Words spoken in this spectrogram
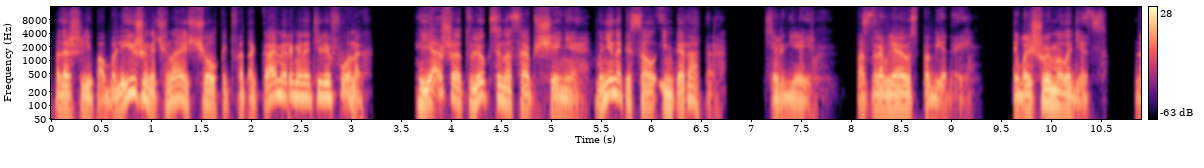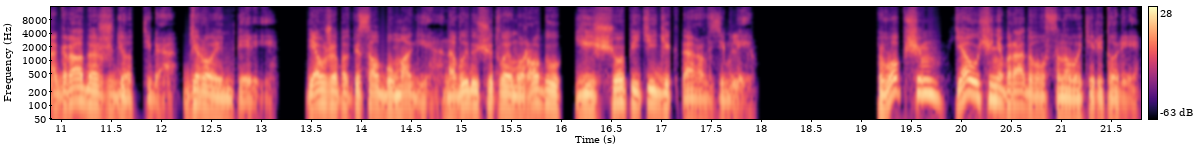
подошли поближе, начиная щелкать фотокамерами на телефонах. Я же отвлекся на сообщение. Мне написал император. «Сергей, поздравляю с победой. Ты большой молодец. Награда ждет тебя, герой империи. Я уже подписал бумаги на выдачу твоему роду еще пяти гектаров земли. В общем, я очень обрадовался новой территории.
